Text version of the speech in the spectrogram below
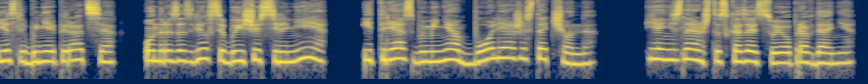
если бы не операция, он разозлился бы еще сильнее и тряс бы меня более ожесточенно. Я не знаю, что сказать в свое оправдание.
